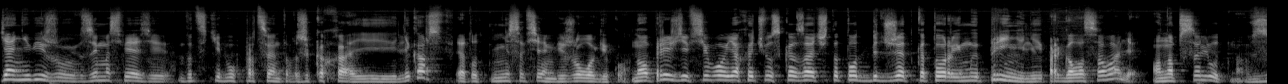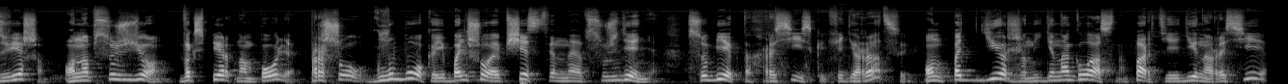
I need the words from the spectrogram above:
Я не вижу взаимосвязи 22% ЖКХ и лекарств. Я тут не совсем вижу логику. Но прежде всего я хочу сказать, что тот бюджет, который мы приняли и проголосовали, он абсолютно взвешен, он обсужден в экспертном поле, прошел глубокое и большое общественное обсуждение в субъектах Российской Федерации, он поддержан единогласно партией «Единая Россия»,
